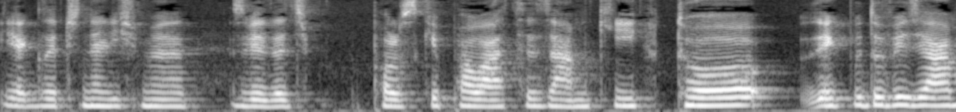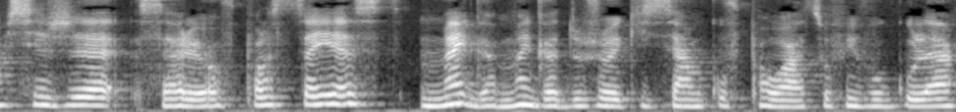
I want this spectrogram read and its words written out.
jak zaczynaliśmy zwiedzać polskie pałace, zamki, to jakby dowiedziałam się, że serio w Polsce jest mega, mega dużo jakichś zamków, pałaców i w ogóle.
